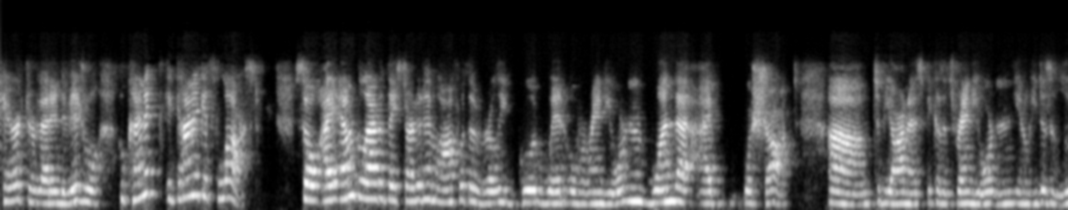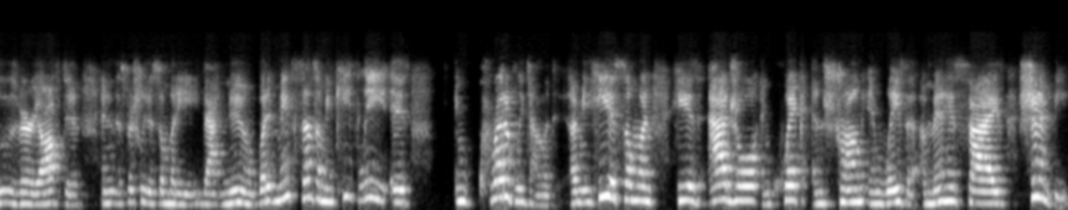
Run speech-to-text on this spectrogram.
character of that individual who kind of it kind of gets lost so I am glad that they started him off with a really good win over Randy Orton, one that I was shocked, um, to be honest, because it's Randy Orton. You know, he doesn't lose very often, and especially to somebody that new. But it made sense. I mean, Keith Lee is incredibly talented. I mean, he is someone, he is agile and quick and strong in ways that a man his size shouldn't be.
